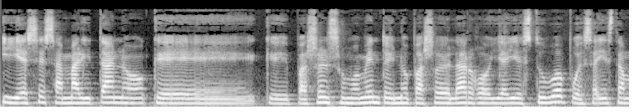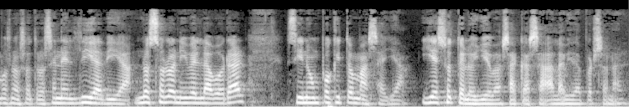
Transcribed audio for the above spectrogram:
y ese samaritano que, que, pasó en su momento y no pasó de largo y ahí estuvo, pues ahí estamos nosotros, en el día a día, no solo a nivel laboral, sino un poquito más allá. Y eso te lo llevas a casa, a la vida personal.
